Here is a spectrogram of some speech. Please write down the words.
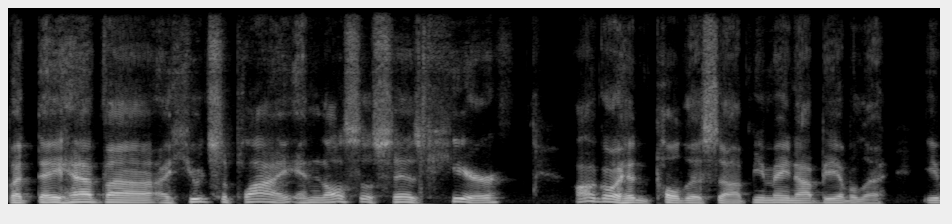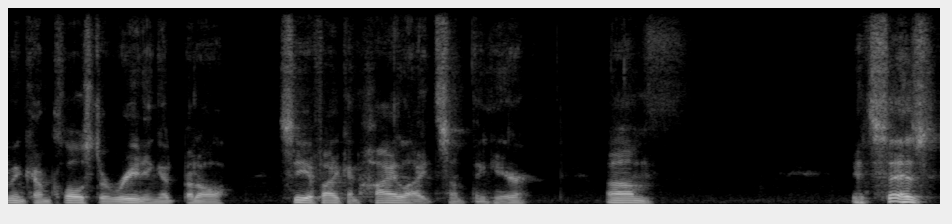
but they have uh, a huge supply. And it also says here, I'll go ahead and pull this up. You may not be able to even come close to reading it, but I'll see if I can highlight something here. Um, it says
